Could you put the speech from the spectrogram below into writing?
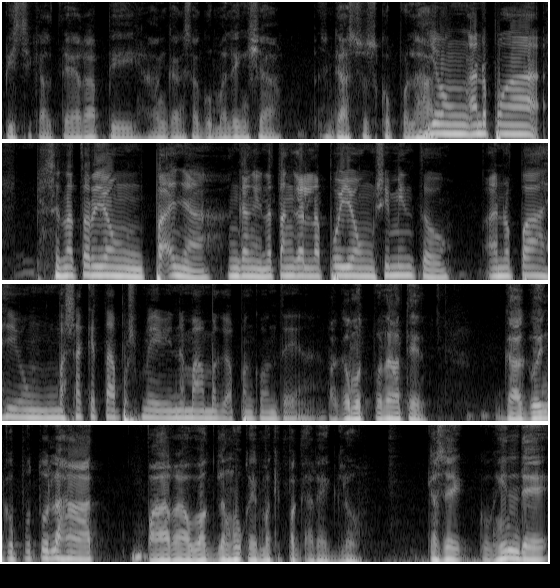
physical therapy, hanggang sa gumaling siya, gastos ko po lahat. Yung ano po nga, Senator, yung paa niya hanggang natanggal na po yung siminto, ano pa, yung masakit tapos may namamaga pang konti. Pagamot po natin. Gagawin ko po ito lahat para wag lang ho kayo makipag-areglo. Kasi kung hindi,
